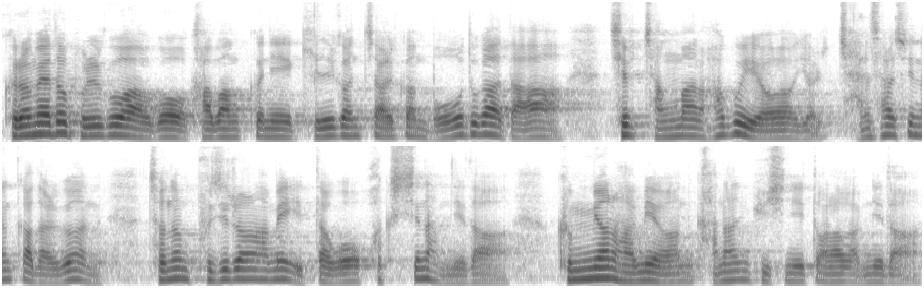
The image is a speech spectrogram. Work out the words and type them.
그럼에도 불구하고 가방끈이 길건 짧건 모두가 다 집 장만하고요 잘 살 수 있는 까닭은 저는 부지런함에 있다고 확신합니다. 근면하면 가난 귀신이 떠나갑니다.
